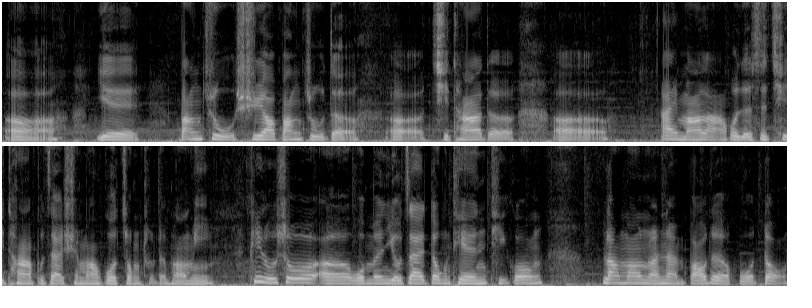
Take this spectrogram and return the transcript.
呃，也帮助需要帮助的呃其他的呃爱妈啦，或者是其他不在学猫过中途的猫咪。譬如说，呃，我们有在冬天提供。浪猫暖暖包的活动，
